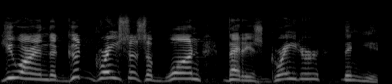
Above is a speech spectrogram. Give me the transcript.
You are in the good graces of one that is greater than you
